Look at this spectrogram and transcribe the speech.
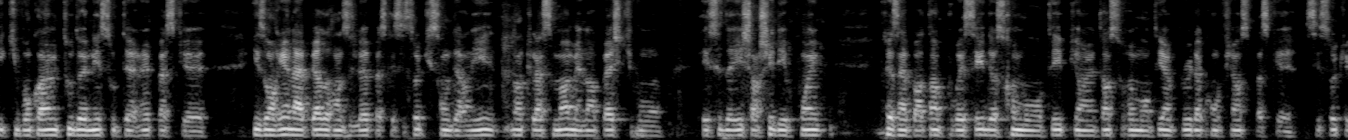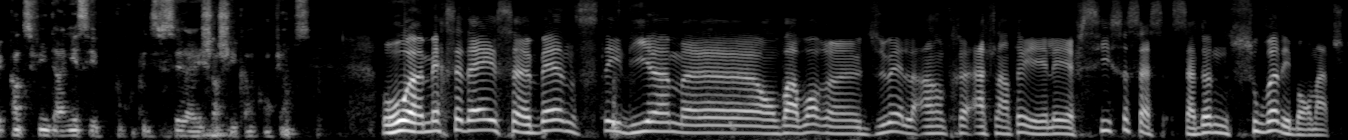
et qu'ils vont quand même tout donner sur le terrain parce qu'ils n'ont rien à perdre rendu là parce que c'est sûr qu'ils sont derniers dans le classement, mais n'empêche qu'ils vont essayer d'aller chercher des points très importants pour essayer de se remonter, puis en même temps se remonter un peu la confiance, parce que c'est sûr que quand tu finis dernier, c'est beaucoup plus difficile d'aller chercher comme confiance. Au euh, Mercedes-Benz Stadium, euh, on va avoir un duel entre Atlanta et LAFC. Ça, ça, donne souvent des bons matchs.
